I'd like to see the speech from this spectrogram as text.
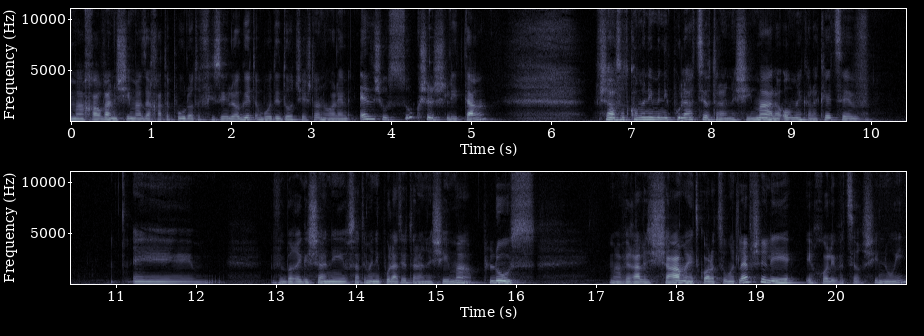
מאחר והנשימה זה אחת הפעולות הפיזיולוגיות הבודדות שיש לנו עליהן איזשהו סוג של שליטה. אפשר לעשות כל מיני מניפולציות על הנשימה, על העומק, על הקצב. וברגע שאני עושה את המניפולציות על הנשימה, פלוס מעבירה לשם את כל התשומת לב שלי, יכול להיווצר שינוי.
